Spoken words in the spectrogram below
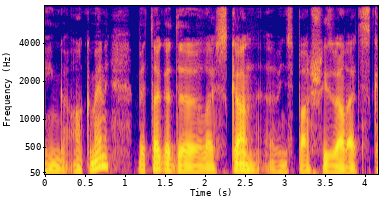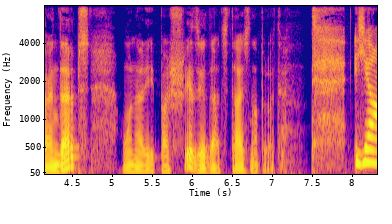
Inga Akmeni, bet tagad, lai skan viņas pašu izvēlētas skaņdarbs un arī pašu iedziedāts, tā es saprotu. Jā,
